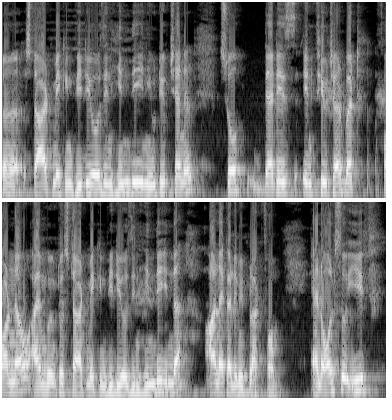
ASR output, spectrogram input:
uh, start making videos in Hindi in YouTube channel. So that is in future. But for now I am going to start making videos in Hindi in the Unacademy platform. And also if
